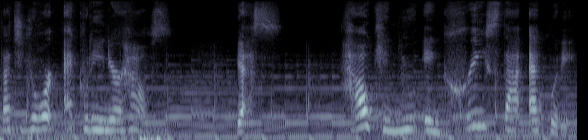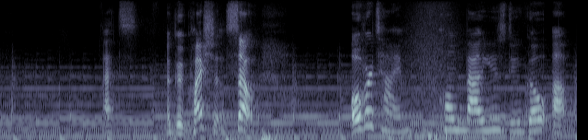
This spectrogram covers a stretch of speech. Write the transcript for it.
that's your equity in your house. Yes. How can you increase that equity? That's a good question. So over time, home values do go up.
